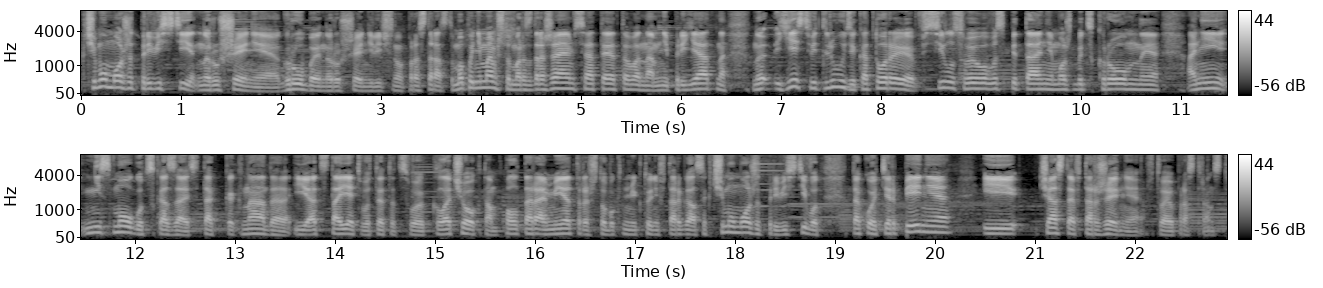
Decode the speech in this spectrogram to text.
К чему может привести нарушение, грубое нарушение личного пространства? Мы понимаем, что мы раздражаемся от этого, нам неприятно, но есть ведь люди, которые в силу своего воспитания, может быть, скромные, они не смогут сказать так, как надо, и отстоять вот этот свой клочок, там, полтора метра, чтобы к ним никто не вторгался. К чему может привести вот такое терпение и частое вторжение в твое пространство?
